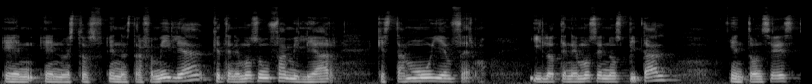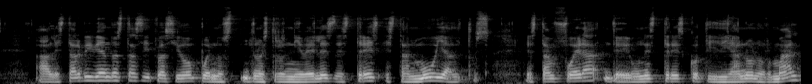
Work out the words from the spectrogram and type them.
en, en, nuestros, en nuestra familia, que tenemos un familiar que está muy enfermo y lo tenemos en hospital. Entonces, al estar viviendo esta situación, pues nuestros niveles de estrés están muy altos, están fuera de un estrés cotidiano normal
